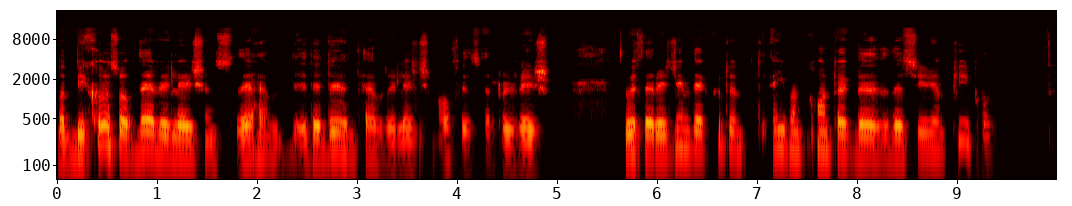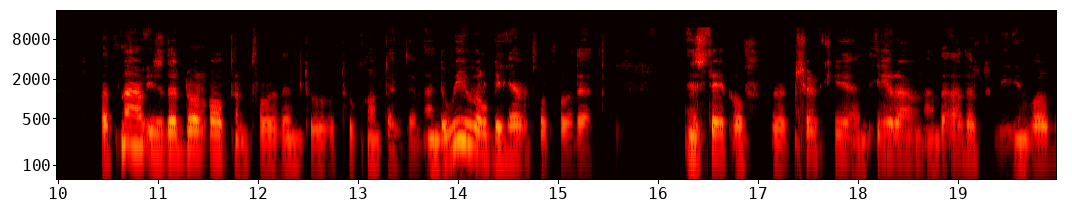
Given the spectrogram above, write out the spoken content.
But because of their relations, they have they didn't have relation officer relation with the regime. They couldn't even contact the, the Syrian people. But now is the door open for them to, to contact them, and we will be helpful for that instead of uh, Turkey and Iran and the others to be involved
